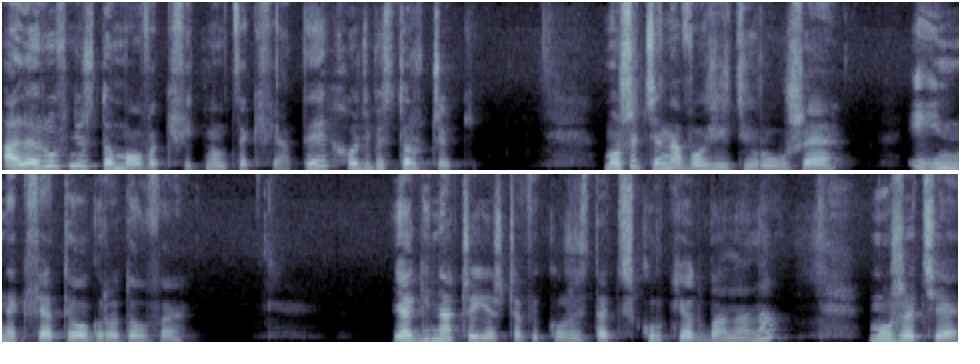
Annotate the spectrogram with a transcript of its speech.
ale również domowe kwitnące kwiaty, choćby storczyki. Możecie nawozić róże i inne kwiaty ogrodowe. Jak inaczej jeszcze wykorzystać skórki od banana? Możecie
